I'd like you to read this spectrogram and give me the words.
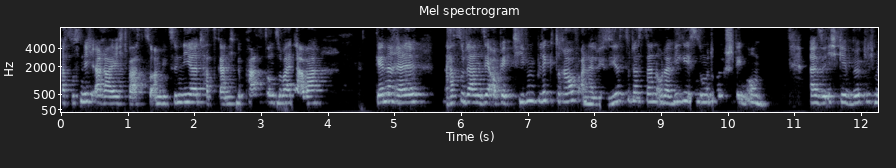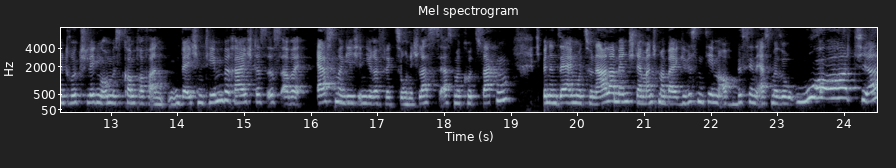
hast du es nicht erreicht, war es zu ambitioniert, hat es gar nicht gepasst und so weiter. Aber generell hast du da einen sehr objektiven Blick drauf? Analysierst du das dann oder wie gehst du mit Rückschlägen um? Also ich gehe wirklich mit Rückschlägen um. Es kommt darauf an, in welchem Themenbereich das ist, aber erstmal gehe ich in die Reflexion. Ich lasse es erstmal kurz sacken. Ich bin ein sehr emotionaler Mensch, der manchmal bei gewissen Themen auch ein bisschen erstmal so, what, ja.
